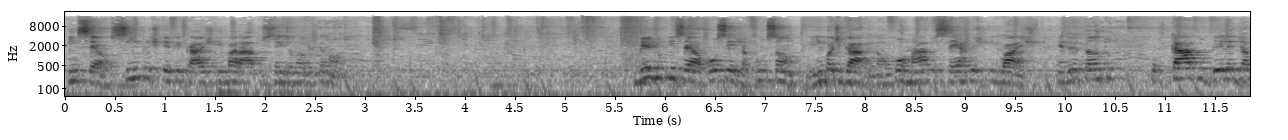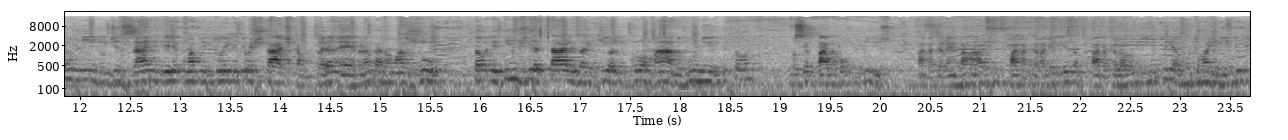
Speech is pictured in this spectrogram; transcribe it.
Pincel simples, eficaz e barato, R$ 6,99. Mesmo pincel, ou seja, função, língua de gato, então formato, cerdas iguais. Entretanto, o cabo dele é de alumínio, o design dele é com uma pintura eletrostática, branca, é, branca não, azul. Então ele tem os detalhes aqui, ó, cromado, bonito. Então você paga por tudo isso. Paga pela embalagem, paga pela beleza, paga pelo alumínio, ele é muito mais lindo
